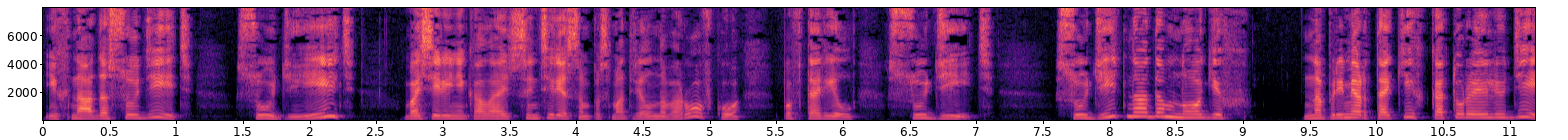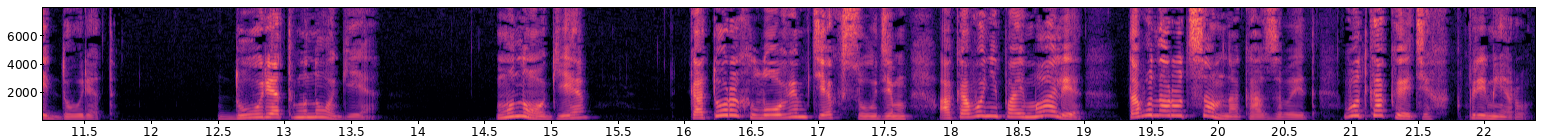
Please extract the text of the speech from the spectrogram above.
Их надо судить». «Судить?» Василий Николаевич с интересом посмотрел на воровку, повторил «судить». «Судить надо многих. Например, таких, которые людей дурят». «Дурят многие». «Многие» которых ловим, тех судим, а кого не поймали, того народ сам наказывает, вот как этих, к примеру.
